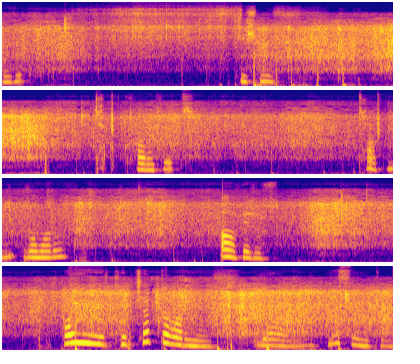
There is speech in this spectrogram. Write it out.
koyduk. Pişmiş. Hareket. Tak romarul. Aferin olsun. Hayır ketçap da varmış. Ya nasıl unuturum?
